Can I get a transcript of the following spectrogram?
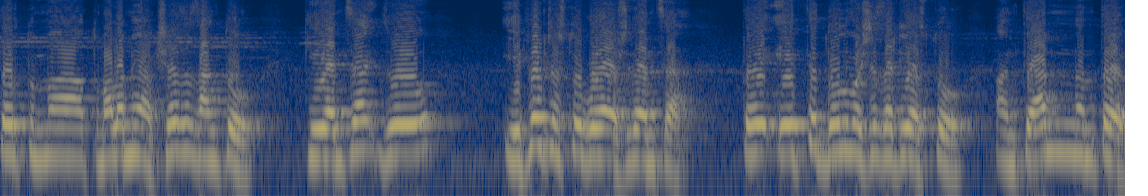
तर तुम्हा तुम्हाला मी अक्षरशः सांगतो की यांचा जो इफेक्ट असतो गोळ्या औषधांचा तर एक ते दोन वर्षासाठी असतो. आणि त्यानंतर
